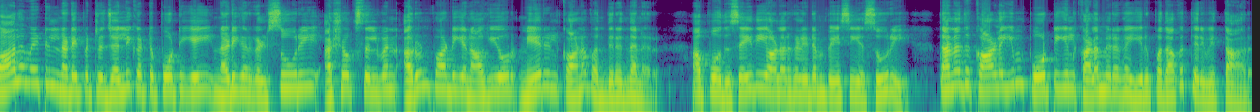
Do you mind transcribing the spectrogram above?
பாலமேட்டில் நடைபெற்ற ஜல்லிக்கட்டு போட்டியை நடிகர்கள் சூரி அசோக் செல்வன் அருண் பாண்டியன் ஆகியோர் நேரில் காண வந்திருந்தனர். அப்போது செய்தியாளர்களிடம் பேசிய சூரி தனது காளையும் போட்டியில் களமிறங்க இருப்பதாக தெரிவித்தார்.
